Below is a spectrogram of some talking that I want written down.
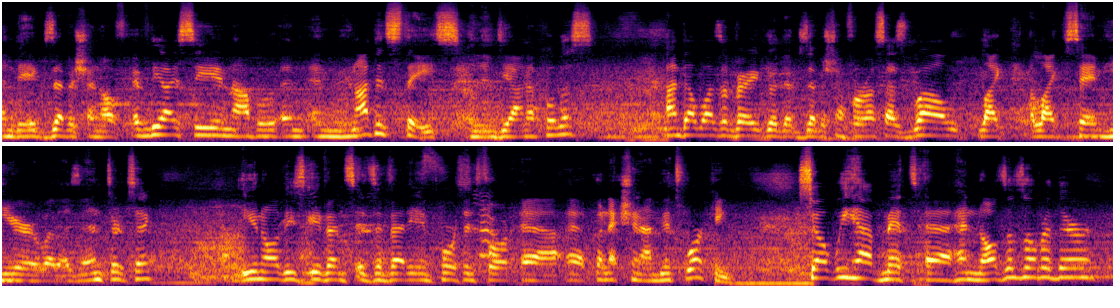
in the exhibition of FDIC in, Abu, in, in United States in Indianapolis, and that was a very good exhibition for us as well. Like like same here well, as Intersec, you know these events is very important for uh, uh, connection and networking. So we have met uh, Hen Nozzles over there.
